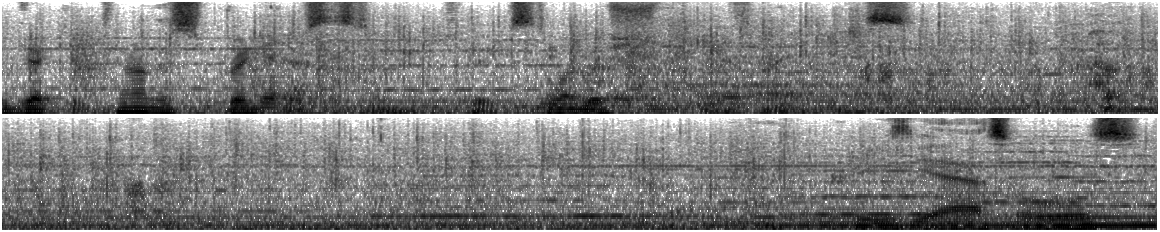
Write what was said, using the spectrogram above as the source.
Rejected. Turn on the sprinkler Yeah. system to extinguish the flames. Crazy assholes.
